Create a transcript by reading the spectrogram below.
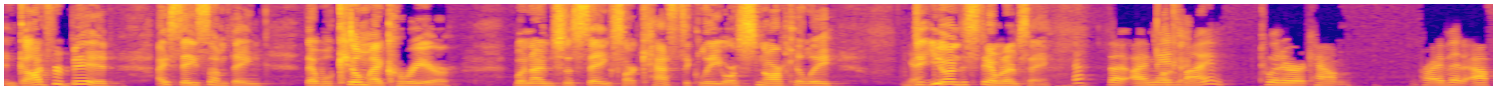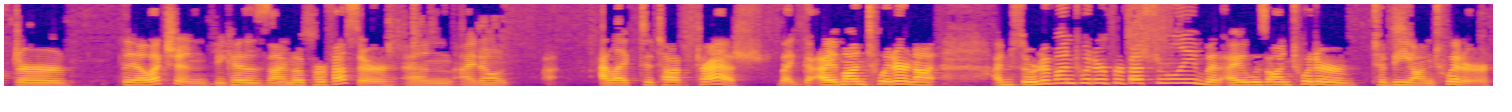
And God forbid I say something that will kill my career when I'm just saying sarcastically or snarkily. Do you understand what I'm saying? that I made Okay. my Twitter account private after the election because I'm a professor and I don't. I like to talk trash. Like I'm on Twitter, not. I'm sort of on Twitter professionally, but I was on Twitter to be on Twitter,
